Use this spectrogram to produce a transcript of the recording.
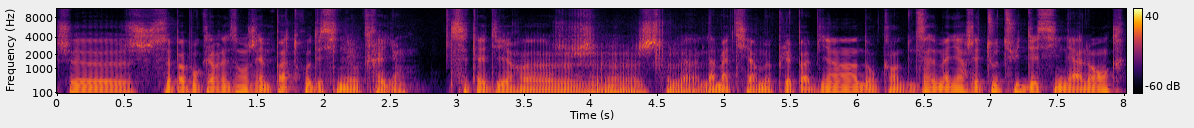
je, je sais pas pour quelle raison, j'aime pas trop dessiner au crayon. C'est-à-dire, euh, je, je- la, la matière me plaît pas bien, donc d'une certaine manière, j'ai tout de suite dessiné à l'encre,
